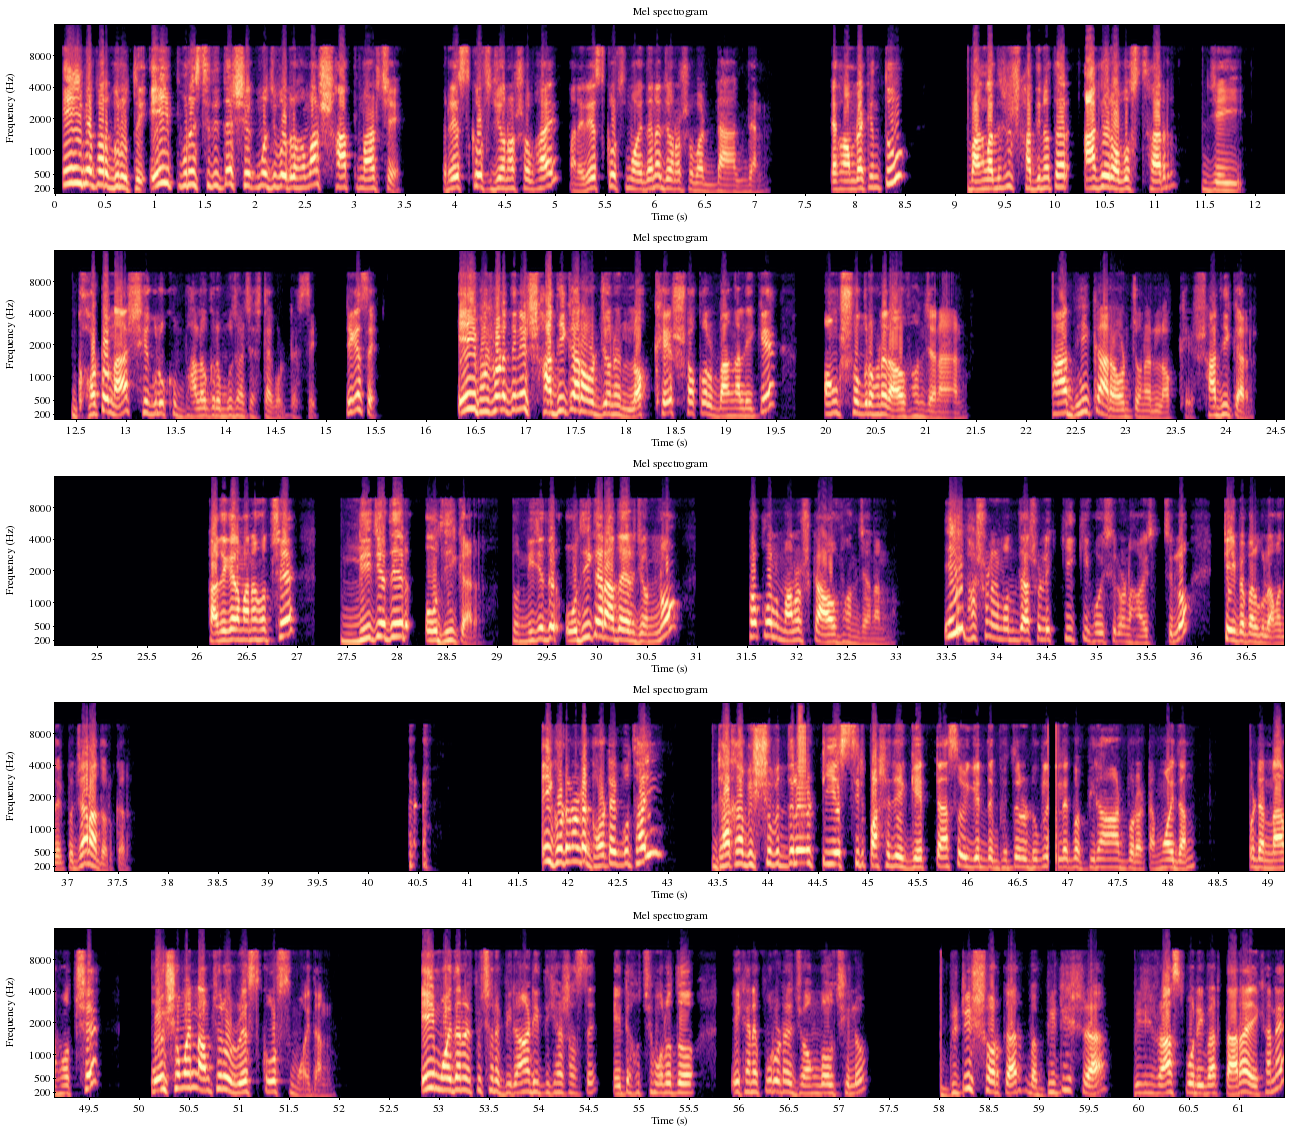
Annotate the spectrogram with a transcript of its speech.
এই ব্যাপারগুলোতে, এই পরিস্থিতিতে শেখ মুজিবুর রহমান সাত মার্চে রেসকোর্স জনসভায় মানে রেসকোর্স ময়দানে জনসভার ডাক দেন। দেখো, আমরা কিন্তু বাংলাদেশের স্বাধীনতার আগের অবস্থার যেই ঘটনা, সেগুলো খুব ভালো করে বোঝার চেষ্টা করতেছি, ঠিক আছে? এই ভাষণে তিনি স্বাধিকার অর্জনের লক্ষ্যে সকল বাঙালিকে অংশগ্রহণের আহ্বান জানান। স্বাধিকার অর্জনের লক্ষ্যে, স্বাধিকার। স্বাধিকার মানে হচ্ছে নিজেদের অধিকার। তো নিজেদের অধিকার আদায়ের জন্য সকল মানুষকে আহ্বান জানান। এই ভাষণের মধ্যে আসলে কি কি হয়েছিল না হয়েছিল, সেই ব্যাপারগুলো আমাদের একটু জানা দরকার। এই ঘটনাটা ঘটে কোথায়? ঢাকা বিশ্ববিদ্যালয়ের টিএসসির পাশে যে গেটটা আছে, ওই গেটের ভেতরে ঢুকলে দেখবা বিরাট বড় একটা ময়দান। ওটার নাম হচ্ছে, ওই সময় নাম ছিল রেস কোর্স ময়দান। এই ময়দানের পিছনে বিরাট ইতিহাস আছে। এটা হচ্ছে মূলত এখানে পুরোটা জঙ্গল ছিল। ব্রিটিশ সরকার বা ব্রিটিশরা, ব্রিটিশ রাজ পরিবার তারা এখানে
